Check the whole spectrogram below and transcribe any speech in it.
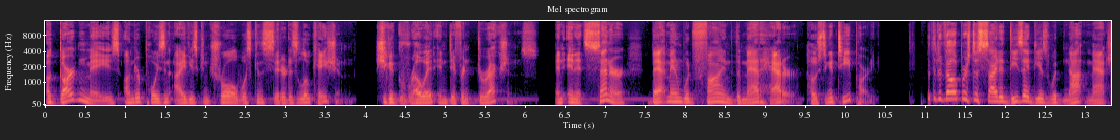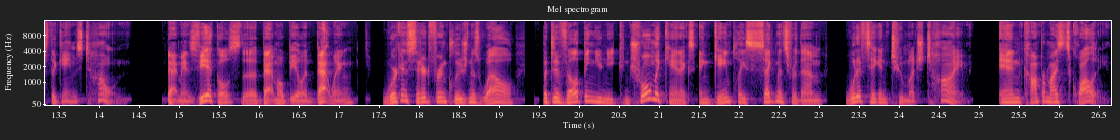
A garden maze under Poison Ivy's control was considered as a location. She could grow it in different directions. And in its center, Batman would find the Mad Hatter hosting a tea party. But the developers decided these ideas would not match the game's tone. Batman's vehicles, the Batmobile and Batwing, were considered for inclusion as well, but developing unique control mechanics and gameplay segments for them would have taken too much time and compromised its quality.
